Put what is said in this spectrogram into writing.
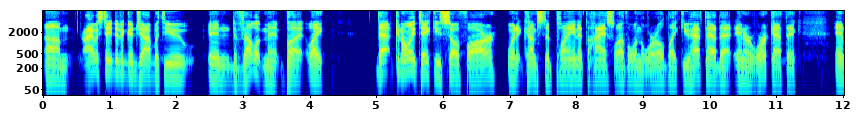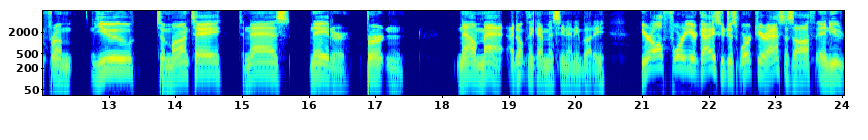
um, Iowa State did a good job with you in development, but like that can only take you so far when it comes to playing at the highest level in the world. Like you have to have that inner work ethic. And from you to Monte to Naz, Nader, Burton, now Matt, I don't think I'm missing anybody. You're all four year guys who just worked your asses off, and you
